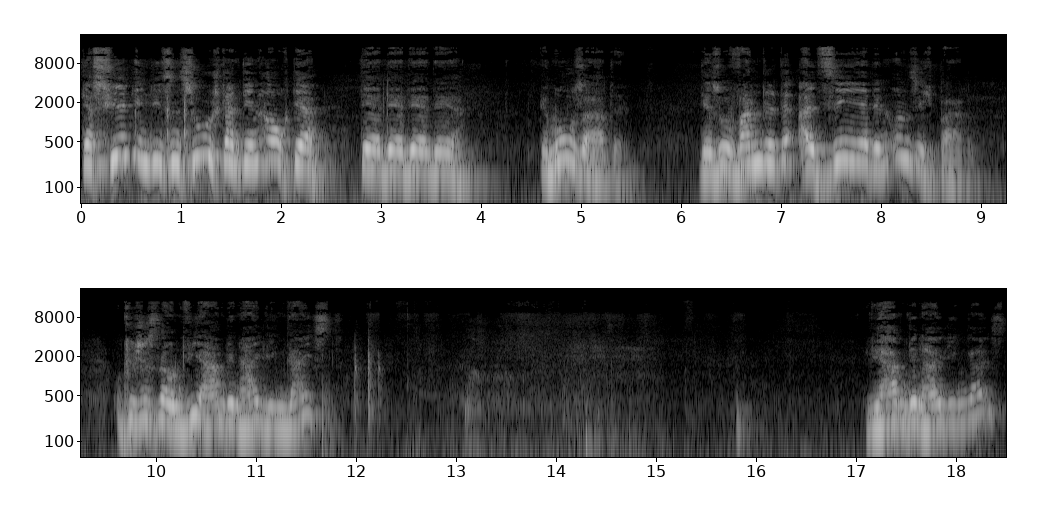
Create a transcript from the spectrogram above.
Das führt in diesen Zustand, den auch der, der, der, der, der, der Mose hatte, der so wandelte, als sehe er den Unsichtbaren. Und Geschwister, und wir haben den Heiligen Geist. Wir haben den Heiligen Geist.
